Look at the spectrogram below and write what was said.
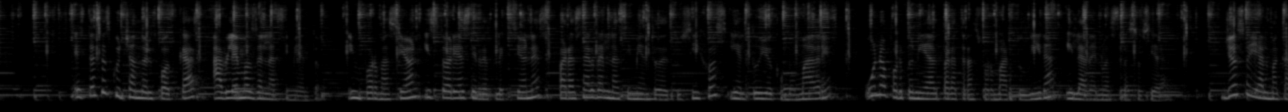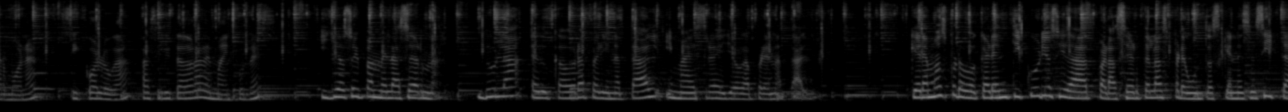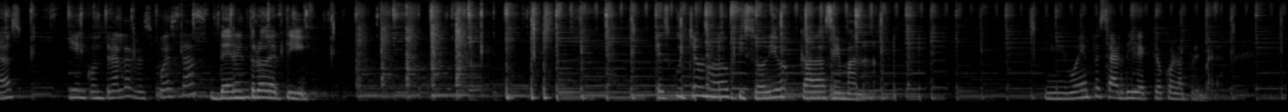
Estás escuchando el podcast Hablemos del Nacimiento. Información, historias y reflexiones para hacer del nacimiento de tus hijos y el tuyo como madre una oportunidad para transformar tu vida y la de nuestra sociedad. Yo soy Alma Carmona, psicóloga, facilitadora de mindfulness. Y yo soy Pamela Serna, Dula, educadora perinatal y maestra de yoga prenatal. Queremos provocar en ti curiosidad para hacerte las preguntas que necesitas y encontrar las respuestas dentro, de, ti. Escucha un nuevo episodio cada semana. voy a empezar directo con la primera.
